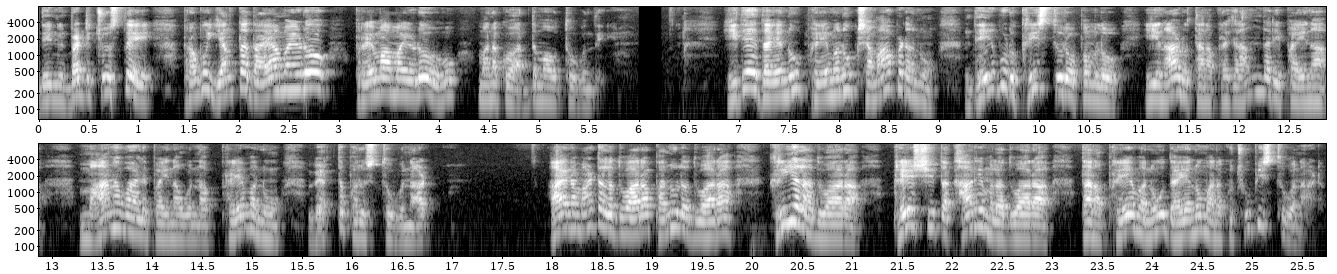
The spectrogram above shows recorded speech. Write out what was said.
దీన్ని బట్టి చూస్తే ప్రభు ఎంత దయామయుడో ప్రేమామయుడో మనకు అర్థమవుతూ ఉంది. ఇదే దయను ప్రేమను క్షమాపణను దేవుడు క్రీస్తు రూపంలో ఈనాడు తన ప్రజలందరిపైన మానవాళిపైన ఉన్న ప్రేమను వ్యక్తపరుస్తూ ఉన్నాడు. ఆయన మాటల ద్వారా పనుల ద్వారా క్రియల ద్వారా ప్రేషిత కార్యముల ద్వారా తన ప్రేమను దయను మనకు చూపిస్తూ ఉన్నాడు.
